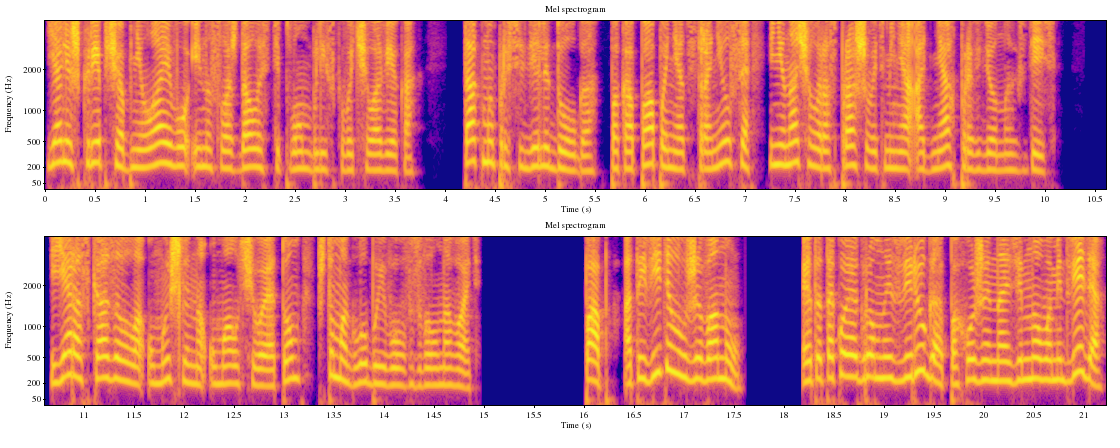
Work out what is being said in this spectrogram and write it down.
я лишь крепче обняла его и наслаждалась теплом близкого человека. Так мы просидели долго, пока папа не отстранился и не начал расспрашивать меня о днях, проведенных здесь. Я рассказывала, умышленно умалчивая о том, что могло бы его взволновать. «Пап, а ты видел уже Вану? Это такой огромный зверюга, похожий на земного медведя?»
